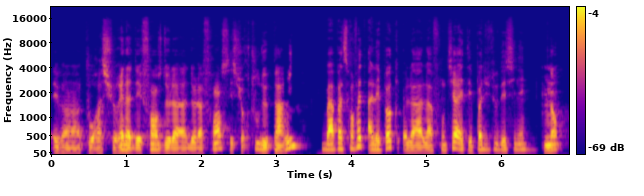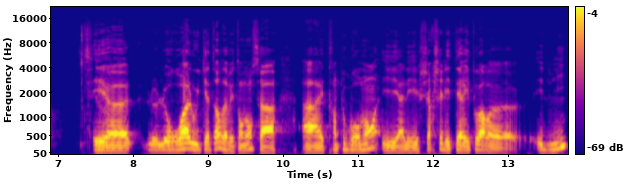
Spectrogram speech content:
Eh ben, pour assurer la défense de la, de la France et surtout de Paris. Bah parce qu'en fait, à l'époque, la, frontière n'était pas du tout dessinée. Non. Et le, roi Louis XIV avait tendance à, à être un peu gourmand et aller chercher les territoires euh, ennemis,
